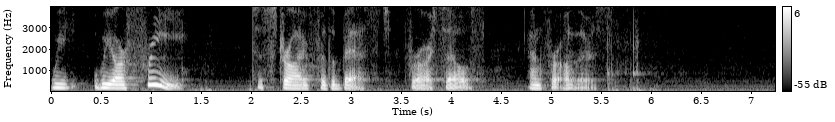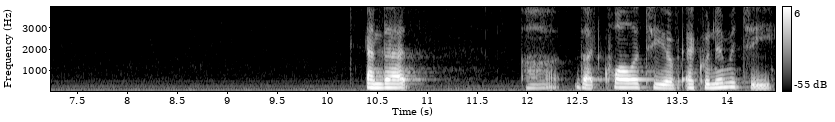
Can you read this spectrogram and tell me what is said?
we, we are free to strive for the best for ourselves and for others. And that, uh, that quality of equanimity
